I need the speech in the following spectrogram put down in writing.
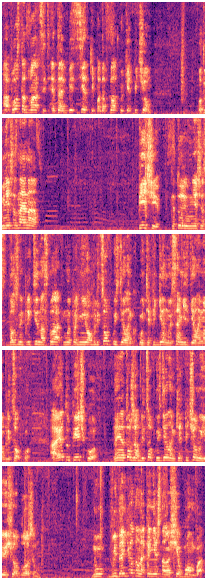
а просто 20 это без сетки под обкладку кирпичом. Вот у меня сейчас, наверное, печи, которые у меня сейчас должны прийти на склад, мы под нее облицовку сделаем какую-нибудь офигенную, сами сделаем облицовку. А эту печку, наверное, тоже облицовку сделаем, кирпичом ее еще обложим. Ну, выдает она, конечно, вообще бомба.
